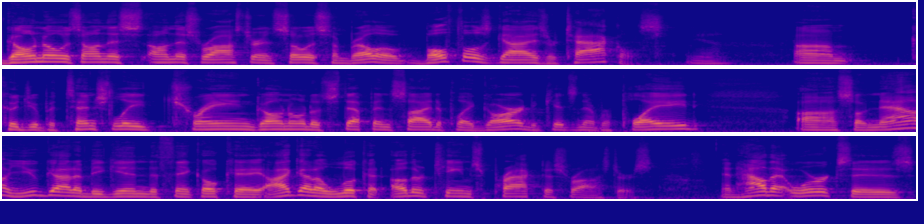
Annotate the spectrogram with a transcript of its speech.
Gono is on this on this roster, and so is Sambrailo. Both those guys are tackles. yeah, Um, could you potentially train Gono to step inside to play guard? The kid's never played. Uh, so now you've got to begin to think, okay, I got to look at other teams' practice rosters. And how that works is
